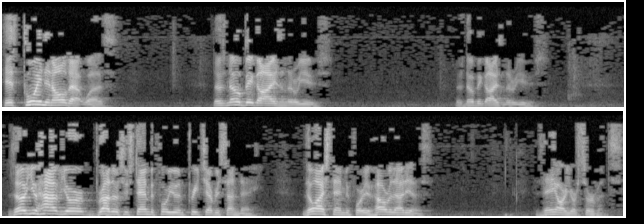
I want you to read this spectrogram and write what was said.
His point in all that was, there's no big eyes and little U's. There's no big eyes and little U's. Though you have your brothers who stand before you and preach every Sunday, though I stand before you, however that is, they are your servants.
